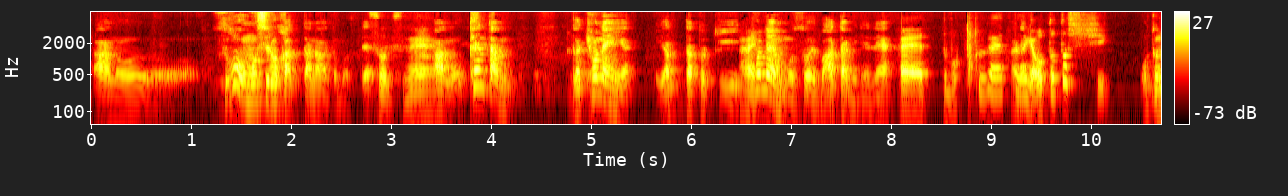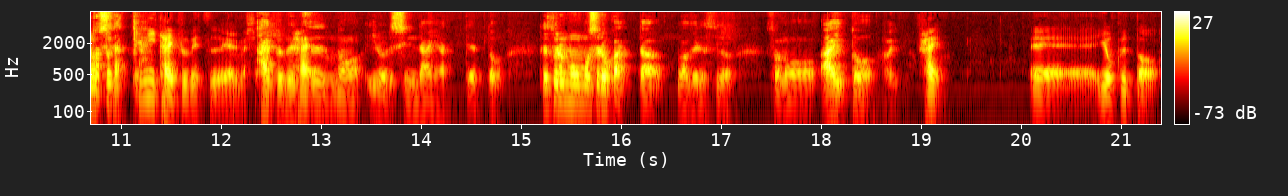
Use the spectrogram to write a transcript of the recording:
あの、すごい面白かったなと思って。そうですね。あの、ケンタンが去年ややった時、はい去年もそういえば熱海でね、えーっと、僕がやった時は、一昨年一昨の年だっけ？時にタイプ別やりました。タイプはい別のいろいろ診断やってと。で、それも面白かったわけですよ。その、愛とはい。えー、欲と、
